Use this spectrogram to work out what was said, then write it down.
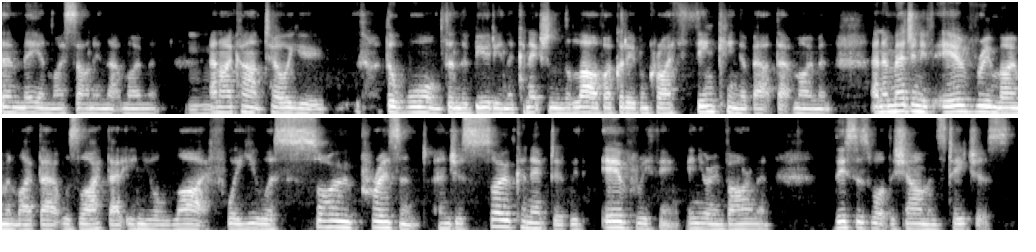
than me and my son in that moment. Mm-hmm. And I can't tell you the warmth and the beauty and the connection and the love. I could even cry thinking about that moment. And imagine if every moment like that was like that in your life, where you were so present and just so connected with everything in your environment. This is what the shamans teach us.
